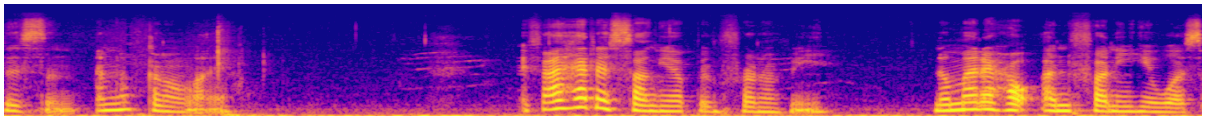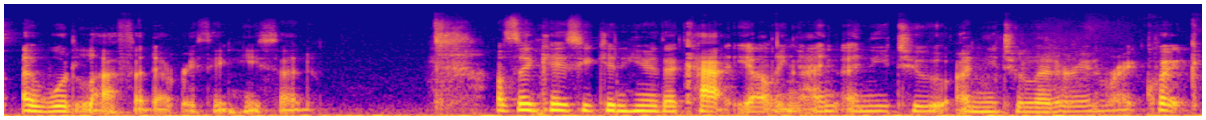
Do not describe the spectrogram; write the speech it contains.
Listen, I'm not gonna lie. If I had a song up in front of me, no matter how unfunny he was, I would laugh at everything he said. Also, in case you can hear the cat yelling, I, I need to I need to let her in right quick.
